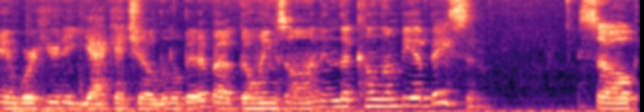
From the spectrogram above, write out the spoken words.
and we're here to yak at you a little bit about goings on in the Columbia Basin. So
